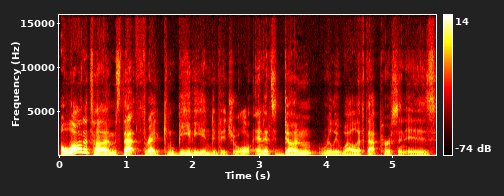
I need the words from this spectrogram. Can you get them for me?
a lot of times that thread can be the individual and it's done really well if that person is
